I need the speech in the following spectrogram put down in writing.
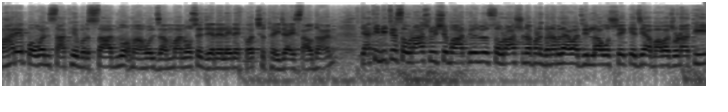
ભારે પવન સાથે વરસાદનો માહોલ જામવાનો છે, જેને લઈને કચ્છ થઈ જાય સાવધાન. ત્યાંથી નીચે સૌરાષ્ટ્ર વિશે વાત કરીએ તો સૌરાષ્ટ્રના પણ ઘણા બધા એવા જિલ્લાઓ છે કે જે આ વાવાઝોડાથી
